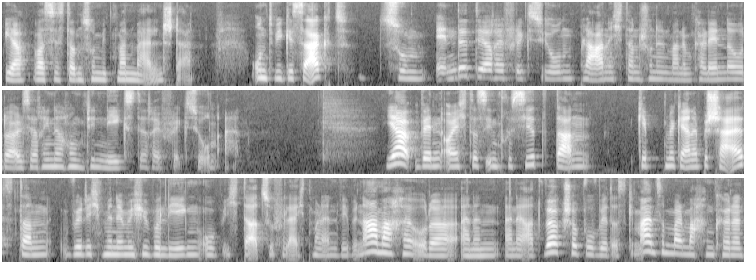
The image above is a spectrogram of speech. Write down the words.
ja, was ist dann somit mein Meilenstein. Und wie gesagt, zum Ende der Reflexion plane ich dann schon in meinem Kalender oder als Erinnerung die nächste Reflexion ein. Ja, wenn euch das interessiert, dann gebt mir gerne Bescheid. Dann würde ich mir nämlich überlegen, ob ich dazu vielleicht mal ein Webinar mache oder einen, eine Art Workshop, wo wir das gemeinsam mal machen können.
